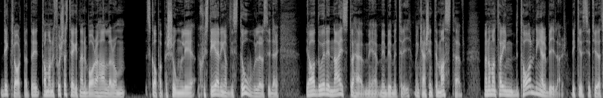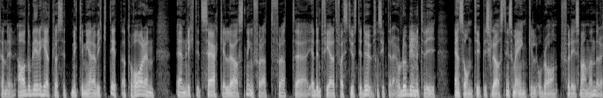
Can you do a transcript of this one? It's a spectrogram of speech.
Det är klart att det, tar man det första steget när det bara handlar om skapa personlig justering av din stol och så vidare. Ja, då är det nice to have med, med biometri, men kanske inte must have. Men om man tar in betalningar i bilar, vilket ser tydliga trender, ja då blir det helt plötsligt mycket mer viktigt att du har en, en riktigt säker lösning för att, för att uh, identifiera att det faktiskt just är du som sitter där. Och då är mm. biometri en sån typisk lösning som är enkel och bra för dig som använder det.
